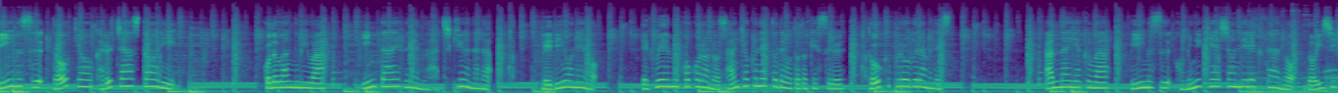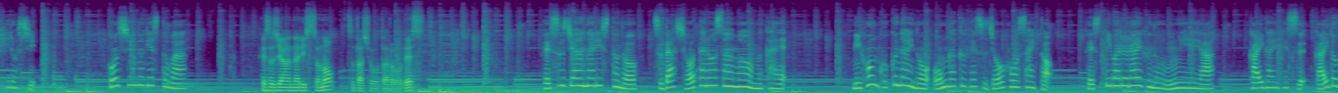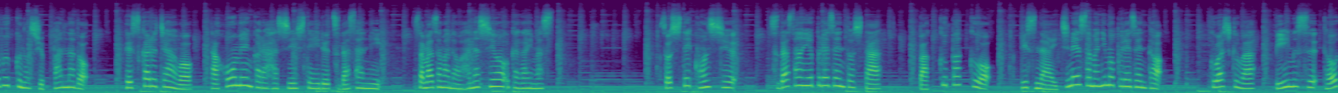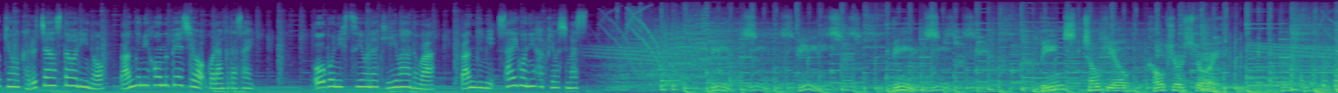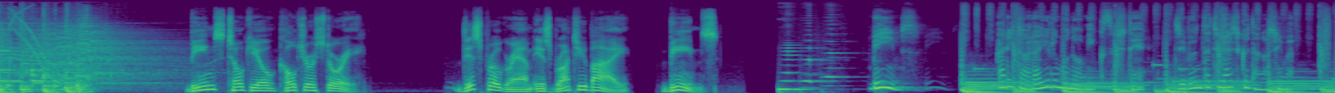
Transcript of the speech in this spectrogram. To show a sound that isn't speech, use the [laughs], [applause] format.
ビームス東京カルチャーストーリー。この番組はインター FM897 レディオネオ FM 心の三極ネットでお届けするトークプログラムです。案内役はビームスコミュニケーションディレクターの土井博志。今週のゲストはフェスジャーナリストの津田翔太郎ですフェスジャーナリストの津田翔太郎さんをお迎え日本国内の音楽フェス情報サイトフェスティバルライフの運営や海外フェスガイドブックの出版などフェスカルチャーを多方面から発信している津田さんにさまざまなお話を伺います。そして今週津田さんへプレゼントしたバックパックをリスナー1名様にもプレゼント。詳しくは beams 東京カルチャーストーリーの番組ホームページをご覧ください。応募に必要なキーワードは番組最後に発表します beams beams beams tokyo culture story beams tokyo culture story this program is brought to you by beams beams ありとあらゆるものをミックスして自分たちらしく楽しむ。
